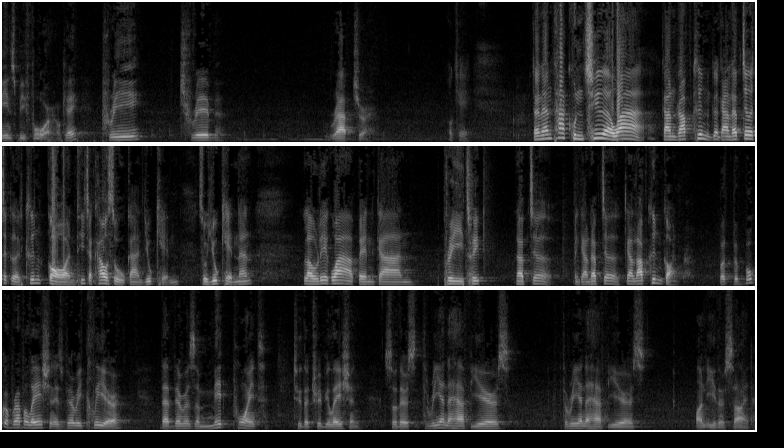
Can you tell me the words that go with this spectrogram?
means before okay pre trib rapture โอเคดังนั้นถ้าคุณเชื่อว่าการรับขึ้นการรับเจอจะเกิดขึ้นก่อนที่จะเข้าสู่การยุคเข็น สู่ยุคเข็นนั้น เราเรียกว่าเป็นการ pre trip rapture เป็นการ rapture การรับขึ้นก่อน But the book of Revelation is very clear that there is a midpoint to the tribulation. So there's three and a half years, three and a half years on either side.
